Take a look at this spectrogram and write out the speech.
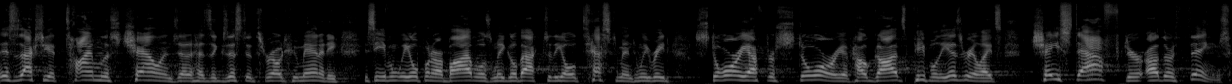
This is actually a timeless challenge that has existed throughout humanity. You see, even when we open our Bibles and we go back to the Old Testament and we read story after story of how God's people, the Israelites, chased after other things,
